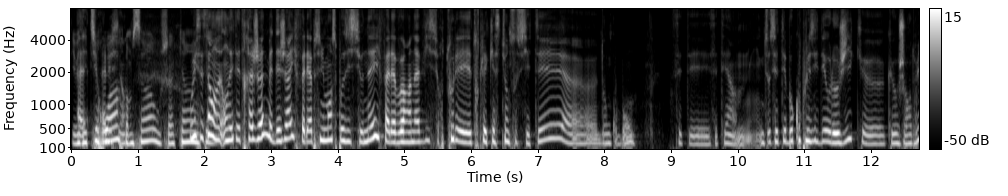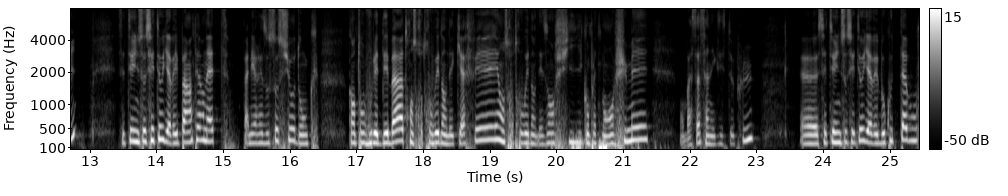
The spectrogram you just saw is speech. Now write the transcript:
Il y avait des tiroirs comme ça où chacun. Oui, c'est ça. On, était très jeunes, mais déjà, il fallait absolument se positionner. Il fallait avoir un avis sur tous les, toutes les questions de société. donc, bon, c'était une société beaucoup plus idéologique qu'aujourd'hui. C'était une société où il n'y avait pas Internet, pas les réseaux sociaux. Donc, quand on voulait débattre, on se retrouvait dans des cafés, on se retrouvait dans des amphis complètement enfumés. Bon, bah ça, ça n'existe plus. Euh, c'était une société où il y avait beaucoup de tabous.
